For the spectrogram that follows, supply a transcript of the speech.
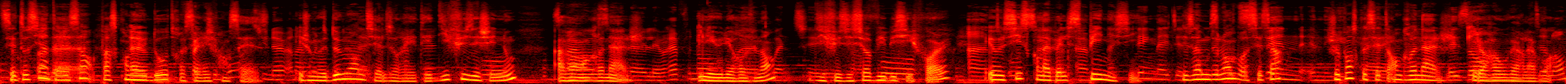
C'est aussi intéressant parce qu'on a eu um, d'autres séries françaises et je me demande si elles auraient été diffusées chez nous avant Engrenage. Il y a eu Les Revenants, diffusés sur BBC4, et aussi ce qu'on appelle Spin ici. Les Hommes de l'ombre, c'est ça Je pense que c'est Engrenage qui leur a ouvert la voie.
